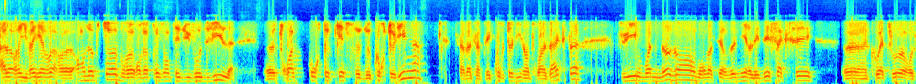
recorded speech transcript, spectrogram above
Alors, il va y avoir euh, en octobre, on va présenter du vaudeville euh, trois courtes pièces de Courteline. Ça va s'appeler Courteline en trois actes. Puis au mois de novembre, on va faire venir les Désaxés, euh, un quatuor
